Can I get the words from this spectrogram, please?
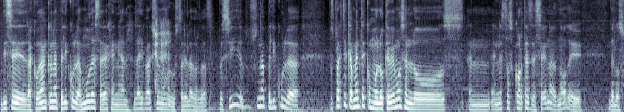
Dice Dracodan que una película muda estaría genial. Live action no me gustaría, la verdad. Pues sí, es una película, pues prácticamente como lo que vemos en los, en, en estos cortes de escenas, ¿no? De, de los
